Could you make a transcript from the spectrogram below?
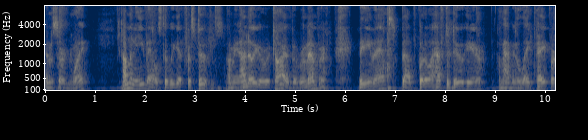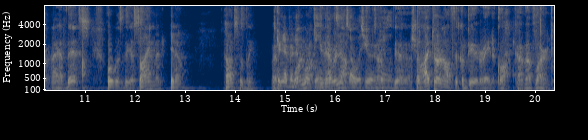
in a certain way. How many emails do we get for students? I mean, I know you're retired, but remember the emails about what do I have to do here? I'm having a late paper. I have this. What was the assignment? You know, constantly. You're never not More and working You in that never sense. know. Always you're so, available. Yeah, so I turn off the computer at eight o'clock. I've, I've learned.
